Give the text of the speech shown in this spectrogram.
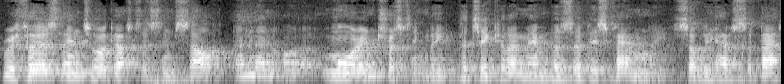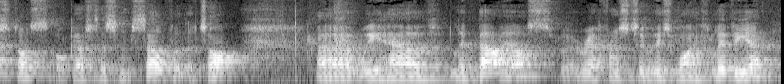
Refers then to Augustus himself, and then, uh, more interestingly, particular members of his family. So we have Sebastos, Augustus himself at the top. Uh, we have Libios, a reference to his wife Livia.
